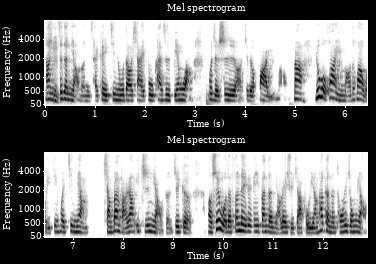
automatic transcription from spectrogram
那你这个鸟呢，你才可以进入到下一步，看是编网或者是啊这个画羽毛。那如果画羽毛的话，我一定会尽量。想办法让一只鸟的这个呃，所以我的分类跟一般的鸟类学家不一样，它可能同一种鸟，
